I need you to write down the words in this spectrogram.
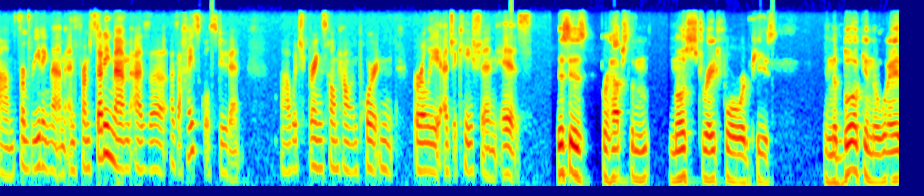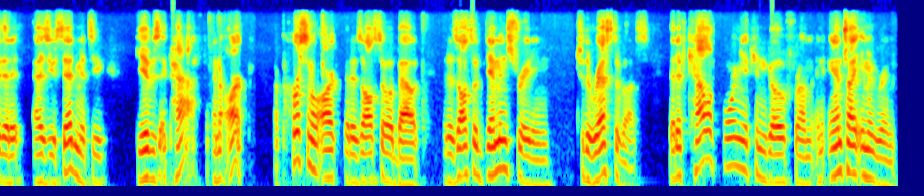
um, from reading them and from studying them as a as a high school student, uh, which brings home how important early education is. This is perhaps the m- most straightforward piece in the book in the way that it, as you said, Mitzi, gives a path, an arc, a personal arc that is also about that is also demonstrating to the rest of us that if California can go from an anti immigrant,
